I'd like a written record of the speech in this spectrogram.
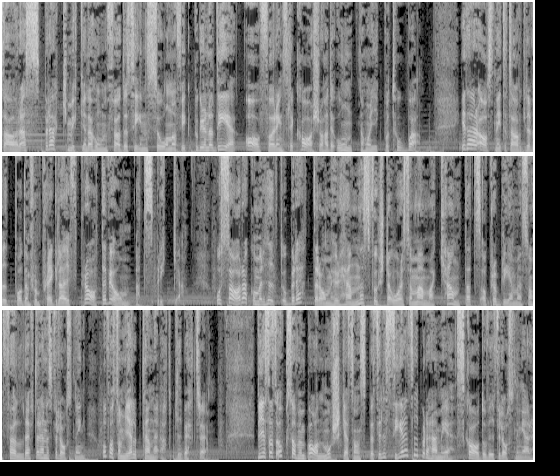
Sara sprack mycket när hon födde sin son och fick på grund av det avföringsläckage och hade ont när hon gick på toa. I det här avsnittet av Gravidpodden från Preglife pratar vi om att spricka. Och Sara kommer hit och berättar om hur hennes första år som mamma kantats av problemen som följde efter hennes förlossning och vad som hjälpt henne att bli bättre. Vi gästas också av en barnmorska som specialiserat sig på det här med skador vid förlossningar.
